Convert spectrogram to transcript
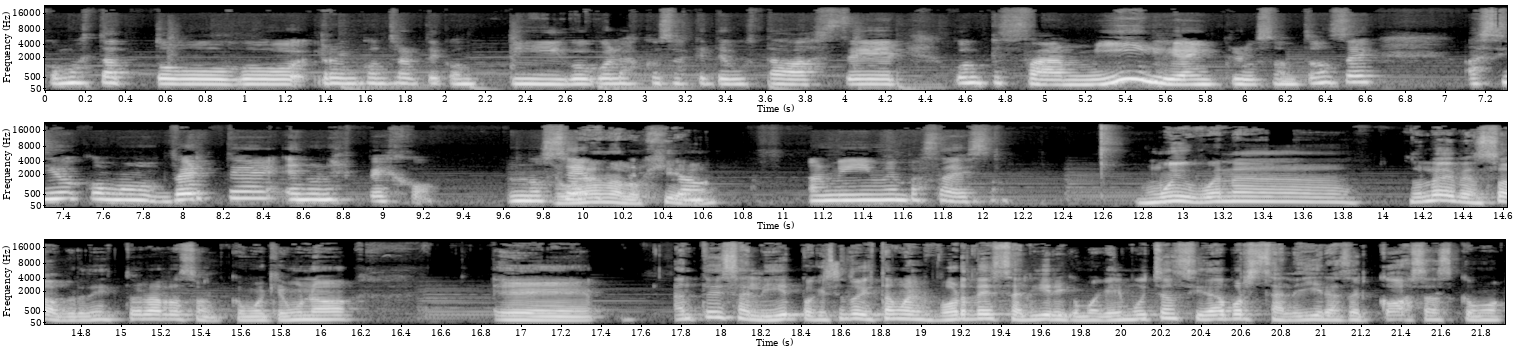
cómo está todo, reencontrarte contigo, con las cosas que te gustaba hacer, con tu familia incluso. Entonces, ha sido como verte en un espejo. No sé. buena analogía. A mí me pasa eso. Muy buena. No lo había pensado, pero tienes toda la razón. Como que uno. eh, antes de salir, porque siento que estamos al borde de salir y como que hay mucha ansiedad por salir, hacer cosas, como.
